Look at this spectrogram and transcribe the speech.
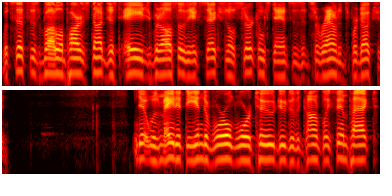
What sets this bottle apart is not just age, but also the exceptional circumstances that surround its production. It was made at the end of World War II due to the conflict's impact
